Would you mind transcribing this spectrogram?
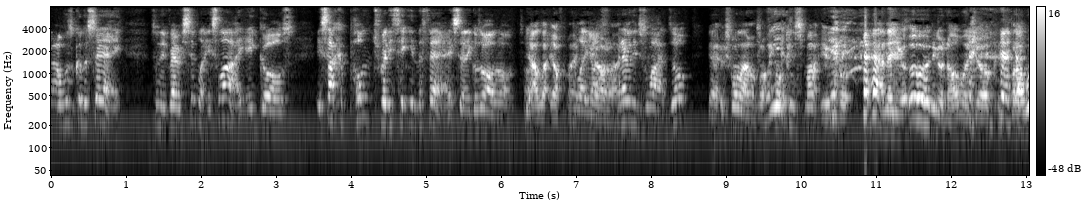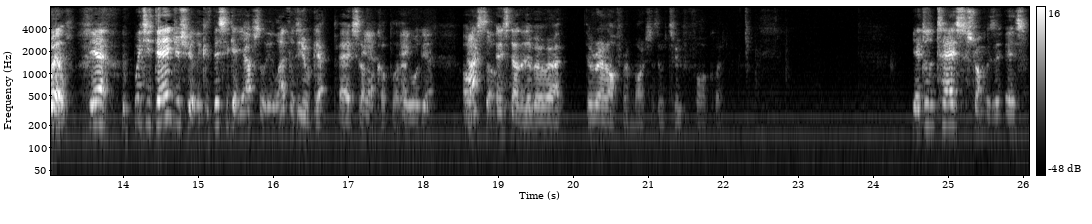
I, I was gonna say something very similar. It's like it goes, it's like a punch ready to hit you in the face, and it goes, oh no, Yeah, I'll let you off, mate. lay You're off, alright. and everything just lightens up. Yeah, it was one like, I'm weird. fucking smack you, Yeah. but, and then you go, oh, and you go, no, I'm joking, but I will. Yeah, which is dangerous really, because this would get you absolutely leathered. You get pasted off yeah, a couple of yeah, them. you would, yeah. Oh, Nice though. Instantly, they were, they were an offer in Morrison's, they were two for four quid. Yeah, it doesn't taste as strong as it is.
